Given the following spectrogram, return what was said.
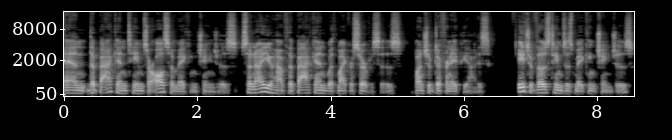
And the backend teams are also making changes. So now you have the backend with microservices, a bunch of different APIs. Each of those teams is making changes.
